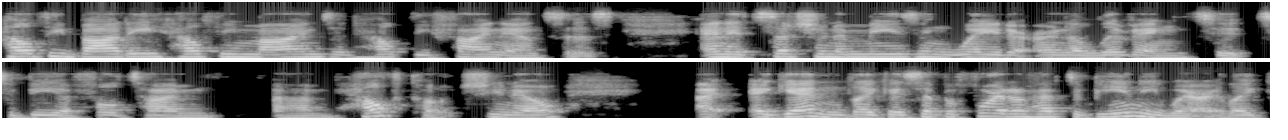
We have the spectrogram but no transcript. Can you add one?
healthy body, healthy minds and healthy finances. And it's such an amazing way to earn a living to to be a full-time um, health coach you know? I, again like i said before i don't have to be anywhere like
